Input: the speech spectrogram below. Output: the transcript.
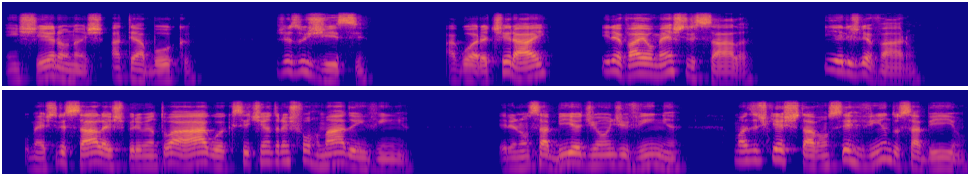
Encheram-nas até a boca. Jesus disse: Agora tirai e levai ao mestre-sala. E eles levaram. O mestre-sala experimentou a água que se tinha transformado em vinho. Ele não sabia de onde vinha, mas os que estavam servindo sabiam,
